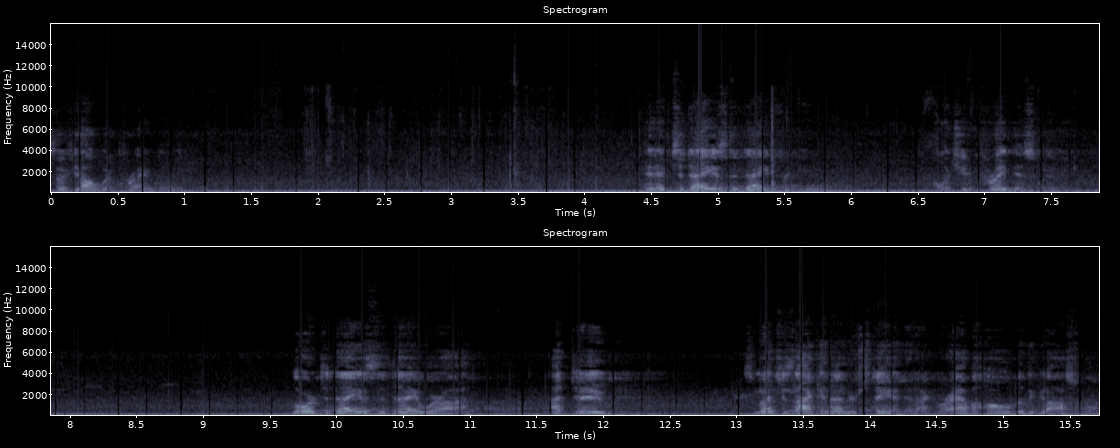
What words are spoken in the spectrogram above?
So if y'all would pray with me. And if today is the day for you, I want you to pray this with me. Lord, today is the day where I, I do, as much as I can understand it, I grab a hold of the gospel.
